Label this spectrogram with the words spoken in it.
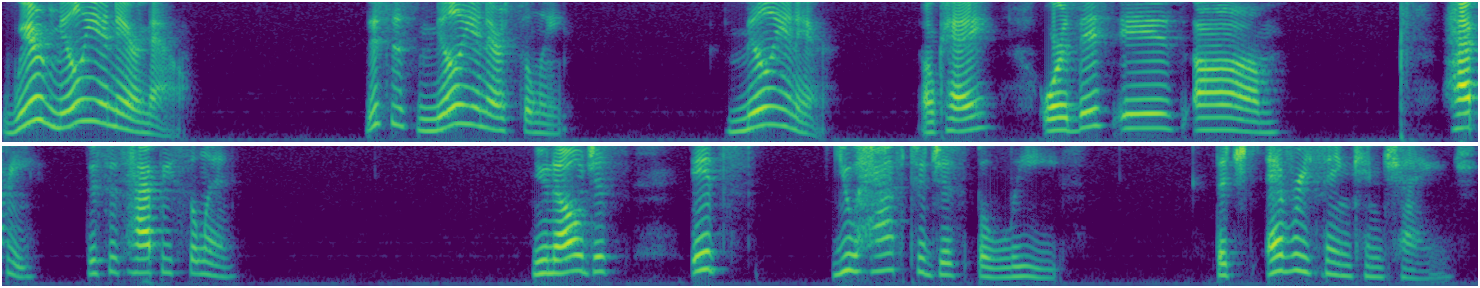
We're millionaire now. This is millionaire Celine. Millionaire. Okay? Or this is um happy. This is happy Celine. You know, just it's you have to just believe that everything can change.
